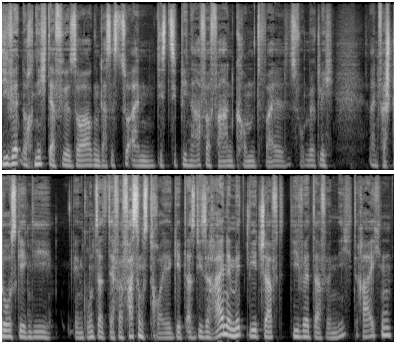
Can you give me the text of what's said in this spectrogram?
die wird noch nicht dafür sorgen, dass es zu einem Disziplinarverfahren kommt, weil es womöglich einen Verstoß gegen die, den Grundsatz der Verfassungstreue gibt. Also diese reine Mitgliedschaft, die wird dafür nicht reichen.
